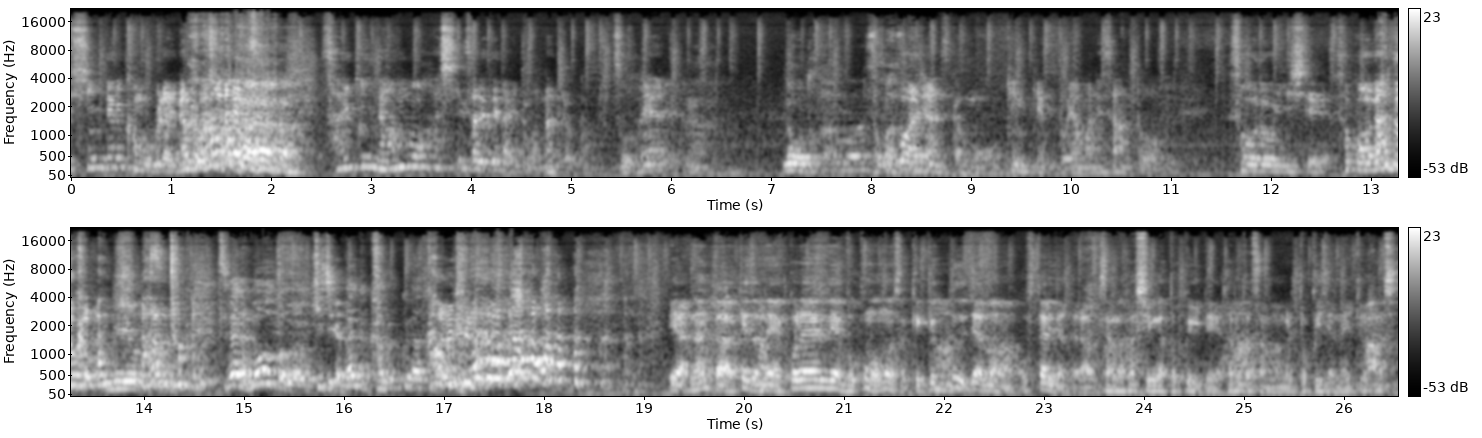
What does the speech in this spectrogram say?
死んでるか。もぐらいになるか。もしれない最近何も発信されてないとか。になっちゃうか。もしれないそうだよねんノートがそこはじゃないですか。もうケンケンと山根さんと総動員してそこをなんとか。埋めようとなんとか。なんか。ノートの記事がなんか。軽くなって軽くなるいやなんかけどねこれね僕も思うんですよ。結局はじゃあまあお二人だったら青木さんが発信が得意で春田さんはあんまり得意じゃないっていう話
